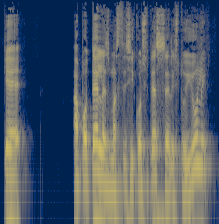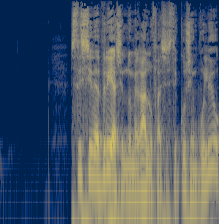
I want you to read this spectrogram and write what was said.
και αποτέλεσμα στις 24 του Ιούλη στη συνεδρίαση του Μεγάλου Φασιστικού Συμβουλίου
